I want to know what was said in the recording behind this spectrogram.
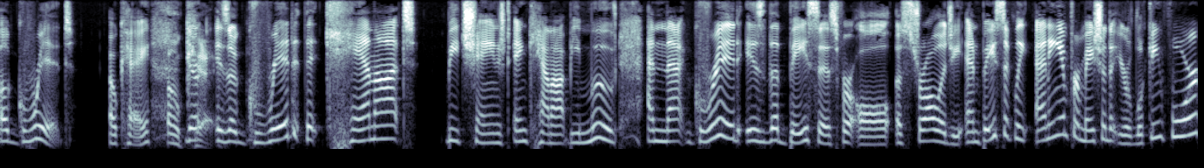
a grid. Okay. Okay. There is a grid that cannot be changed and cannot be moved. And that grid is the basis for all astrology. And basically, any information that you're looking for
